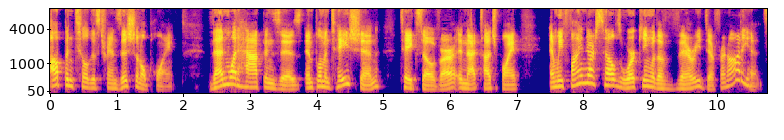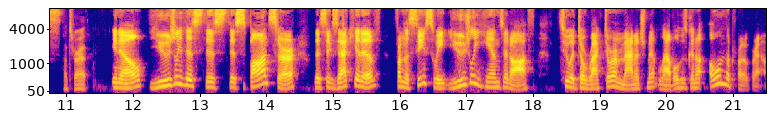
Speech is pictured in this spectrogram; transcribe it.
up until this transitional point. Then what happens is implementation takes over in that touch point, and we find ourselves working with a very different audience. That's right. You know, usually this this this sponsor, this executive from the C-suite usually hands it off to a director or management level who's going to own the program.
